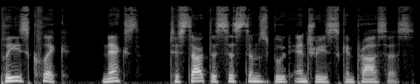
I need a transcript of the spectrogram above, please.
Please click Next to start the system's boot entries scan process.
